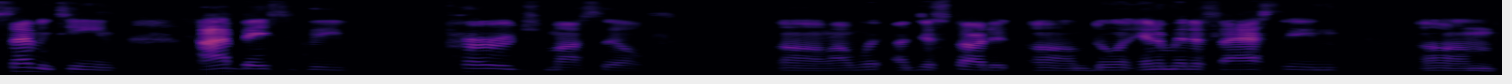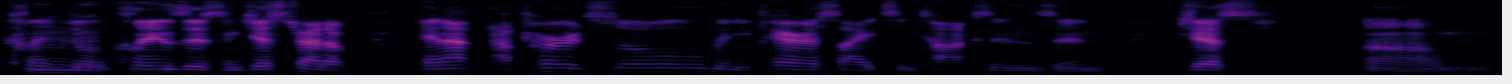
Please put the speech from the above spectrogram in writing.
17, I basically purged myself. Um, I went, I just started um, doing intermittent fasting, um, mm. doing cleanses and just try to. And I, I purged so many parasites and toxins and just, um,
